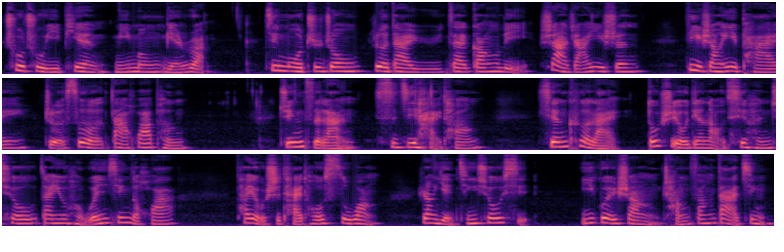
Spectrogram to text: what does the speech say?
处处一片迷蒙绵软。静默之中，热带鱼在缸里沙喳一声，地上一排赭色大花盆，君子兰、四季海棠、仙客来，都是有点老气横秋，但又很温馨的花。他有时抬头四望，让眼睛休息。衣柜上长方大镜，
